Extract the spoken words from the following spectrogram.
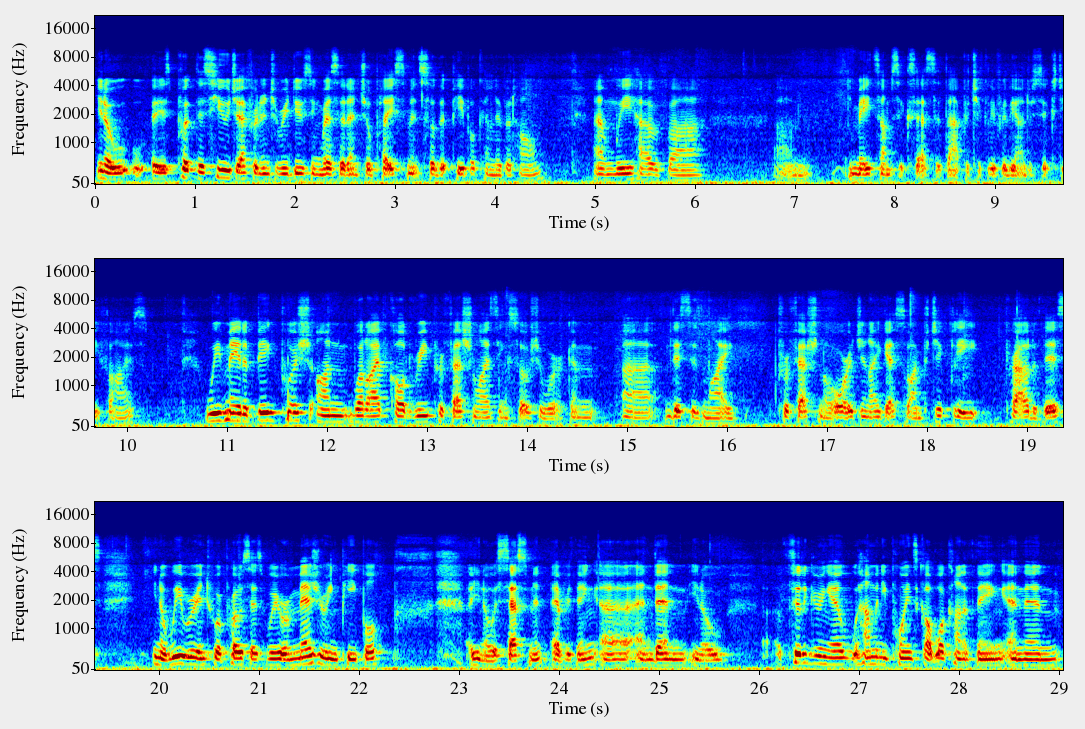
you know, is put this huge effort into reducing residential placements so that people can live at home. And we have uh, um, made some success at that, particularly for the under 65s. We've made a big push on what I've called reprofessionalizing social work, and uh, this is my professional origin, I guess, so I'm particularly proud of this. You know, we were into a process, we were measuring people, you know, assessment, everything, uh, and then, you know, figuring out how many points got what kind of thing, and then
